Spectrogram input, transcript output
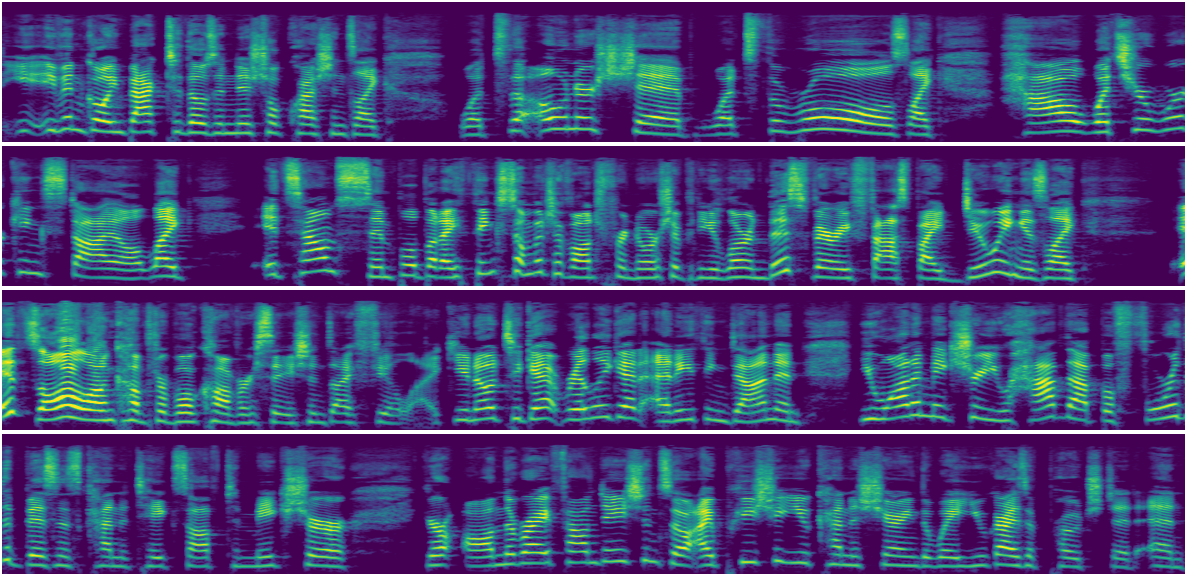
even going back to those initial questions like what's the ownership, what's the roles, like how what's your working style? Like it sounds simple, but I think so much of entrepreneurship and you learn this very fast by doing is like it's all uncomfortable conversations i feel like you know to get really get anything done and you want to make sure you have that before the business kind of takes off to make sure you're on the right foundation so i appreciate you kind of sharing the way you guys approached it and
